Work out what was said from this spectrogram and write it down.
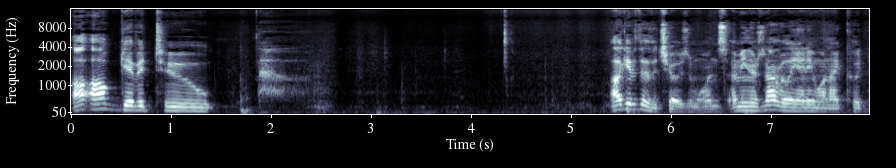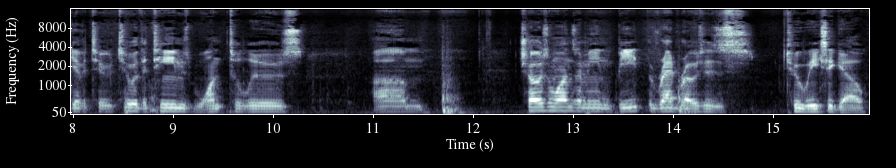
I'll, I'll give it to. I'll give it to the chosen ones. I mean, there's not really anyone I could give it to. Two of the teams want to lose. Um, chosen ones, I mean, beat the Red Roses two weeks ago.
